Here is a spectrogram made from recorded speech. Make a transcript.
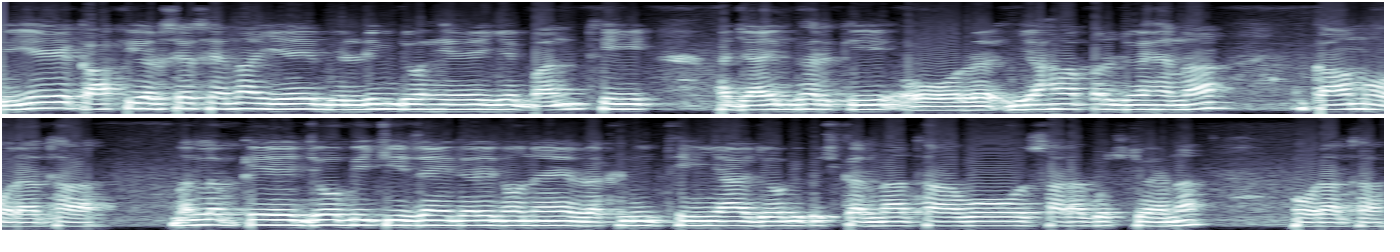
یہ کافی عرصے سے نا یہ بلڈنگ جو ہے یہ بند تھی عجائب گھر کی اور یہاں پر جو ہے نا کام ہو رہا تھا۔ مطلب کہ جو بھی چیزیں ادھر انہوں نے رکھنی تھی یا جو بھی کچھ کرنا تھا وہ سارا کچھ جو ہے نا ہو رہا تھا۔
